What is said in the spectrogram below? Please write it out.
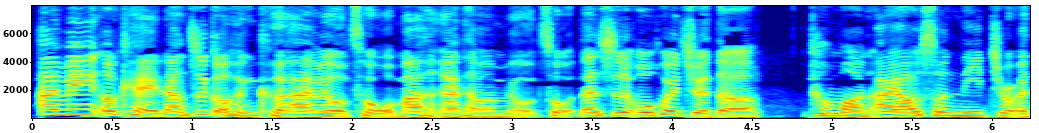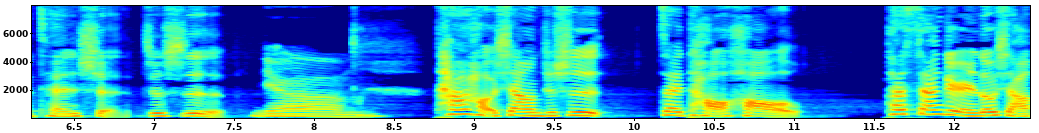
，I mean OK，两只狗很可爱，没有错，我妈很爱他们，没有错。但是我会觉得，Come on，I also need your attention，就是，Yeah。他好像就是在讨好，他三个人都想，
